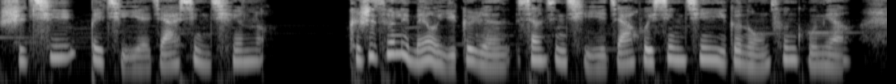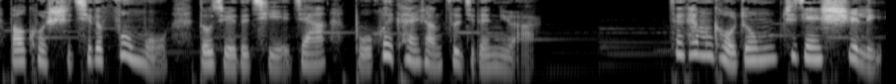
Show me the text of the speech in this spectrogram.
十七被企业家性侵了。可是村里没有一个人相信企业家会性侵一个农村姑娘，包括十七的父母都觉得企业家不会看上自己的女儿。在他们口中，这件事里，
